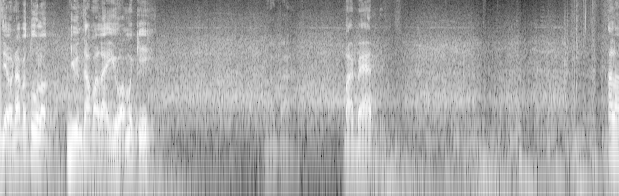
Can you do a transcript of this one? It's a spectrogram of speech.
เดี๋ยวหน้าประตูเรายืนทำอะไรอยู่อะเมื่อกี้ My bad. My bad อะไร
